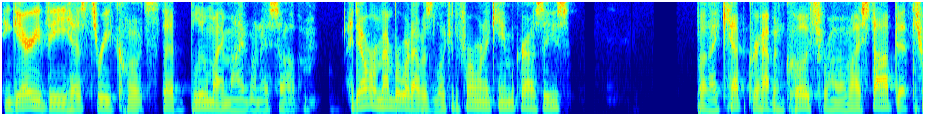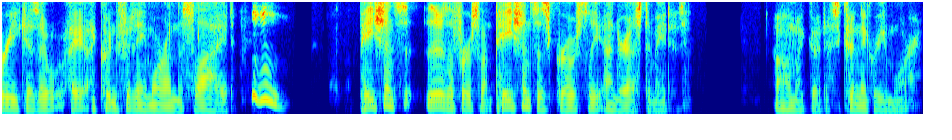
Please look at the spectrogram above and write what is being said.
And Gary V has three quotes that blew my mind when I saw them. I don't remember what I was looking for when I came across these, but I kept grabbing quotes from them. I stopped at three because I, I, I, couldn't fit any more on the slide. Mm-hmm. Patience, there's the first one. Patience is grossly underestimated. Oh my goodness, couldn't agree more.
